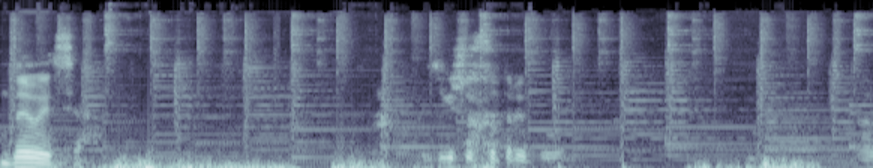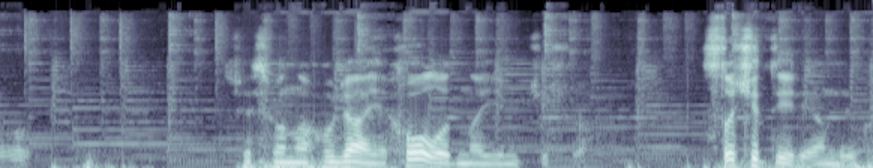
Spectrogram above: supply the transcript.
Дивися. Тільки що 103 було. Щось воно гуляє, холодно їм чи що. 104, Андрюха.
